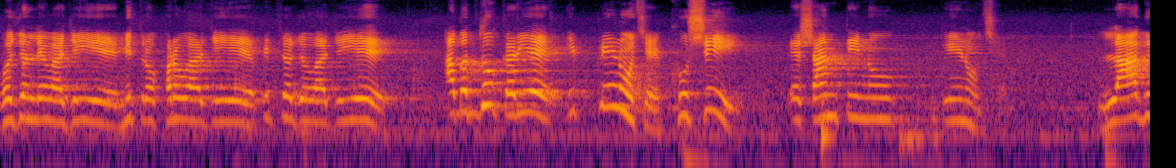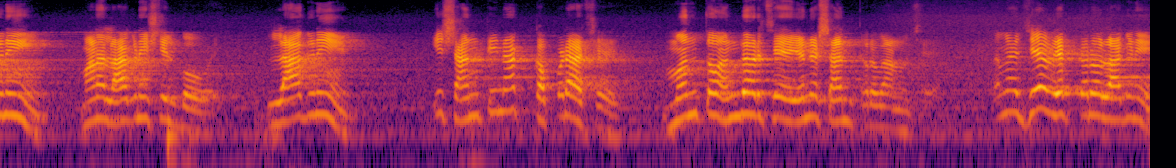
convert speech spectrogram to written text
ભોજન લેવા જઈએ, મિત્રો ફરવા જઈએ પિક્ચર જોવા જઈએ, આ બધું કરીએ, એ પીણું છે, ખુશી, એ શાંતિનું પીણું છે. લાગણી, માણસ લાગણીશીલ બહુ હોય. લાગણી, એ શાંતિના કપડાં છે. મન તો અંદર છે, એને શાંત કરવાનું છે. તમે જે વ્યક્ત કરો લાગણી,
